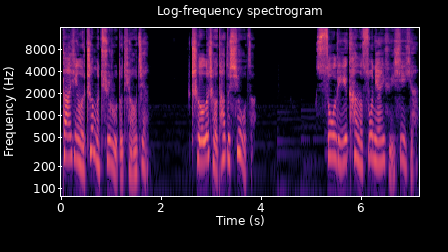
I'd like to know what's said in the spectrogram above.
答应了这么屈辱的条件，扯了扯他的袖子。苏黎看了苏年宇一眼，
